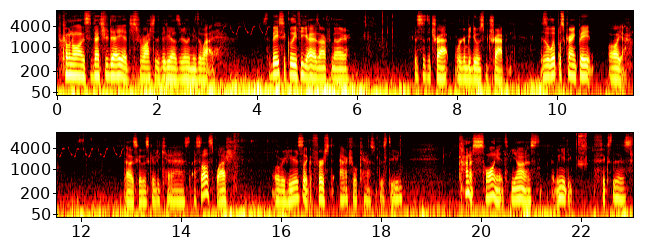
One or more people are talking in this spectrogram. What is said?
for coming along this adventure day and just for watching the videos. It really means a lot. So basically, if you guys aren't familiar, this is the trap. We're gonna be doing some trapping. This is a lipless crankbait. Oh yeah. That looks good. Let's give it a cast. I saw a splash over here. This is like the first actual cast with this dude. Kind of slung it, to be honest. We need to fix this.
